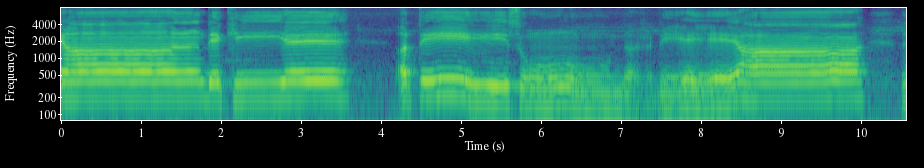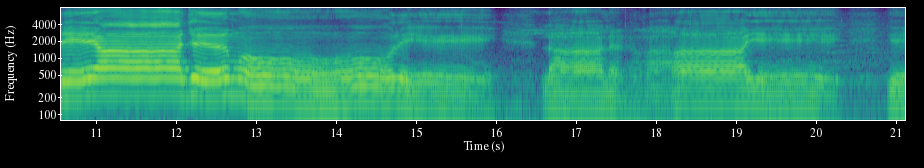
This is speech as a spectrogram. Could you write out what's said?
यहाँ देखिए अति सुंदर देहा रे आज मोरे लाल आए ये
